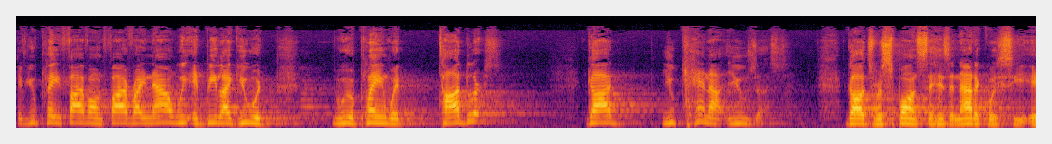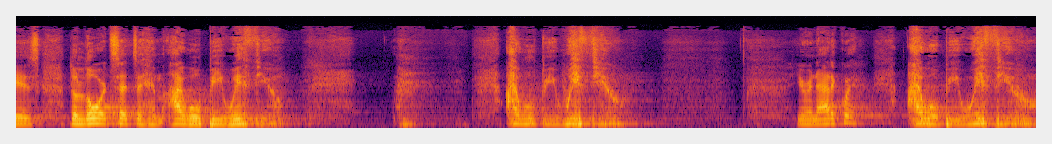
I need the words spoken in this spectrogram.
If you played five on five right now, we, it'd be like you would, we were playing with toddlers. God, you cannot use us. God's response to his inadequacy is the Lord said to him, I will be with you. I will be with you. You're inadequate? I will be with you.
